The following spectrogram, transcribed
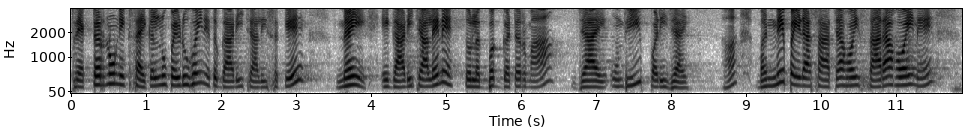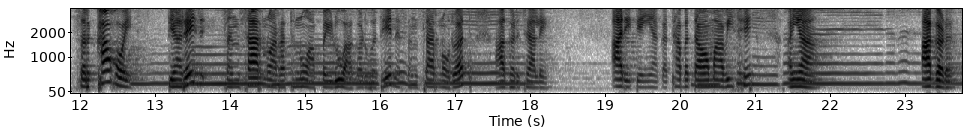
ટ્રેક્ટરનું ને એક સાયકલનું પૈડું હોય ને, તો ગાડી ચાલી શકે નહીં. એ ગાડી ચાલે ને, તો લગભગ ગટરમાં જાય, ઊંધી પડી જાય. હા? બંને પૈડા સાચા હોય, સારા હોય ને, સરખા હોય, ત્યારે જ સંસારનો આ રથનું આ પૈડું આગળ વધે ને સંસારનો રથ આગળ ચાલે. આ રીતે અહીંયા કથા બતાવવામાં આવી છે. અહીંયા આગળ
